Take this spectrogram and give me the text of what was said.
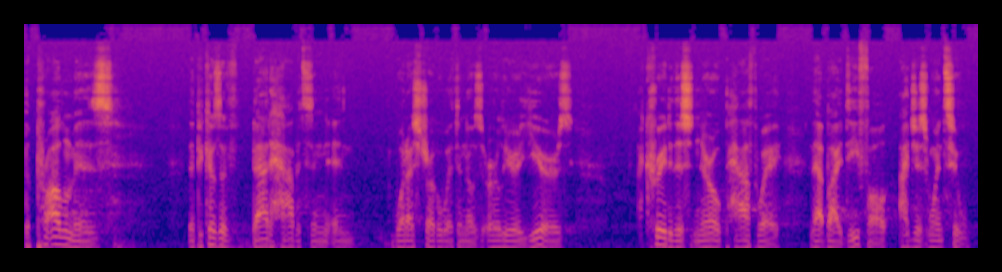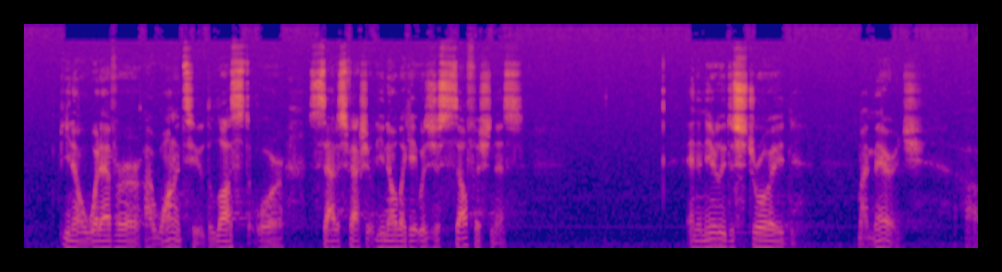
The problem is that because of bad habits and, and what I struggled with in those earlier years, I created this neural pathway that by default I just went to, you know, whatever I wanted to, the lust or satisfaction, you know, like it was just selfishness. And it nearly destroyed my marriage. Um,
